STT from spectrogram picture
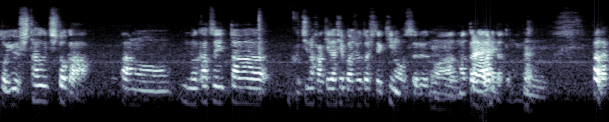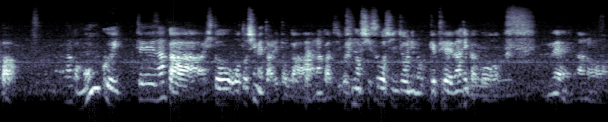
という舌打ちとか、あの、ムカついた愚痴の吐き出し場所として機能するのは全くありだと思います。ただやっぱ、なんか文句言って、なんか人を貶めたりとか、なんか自分の思想心情に乗っけて 何かこう、ね、あの、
